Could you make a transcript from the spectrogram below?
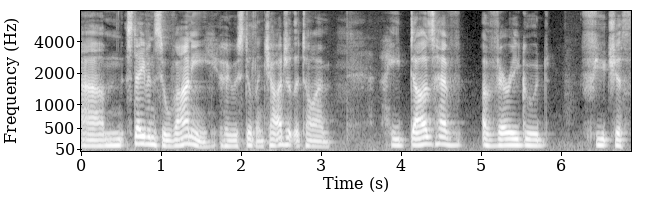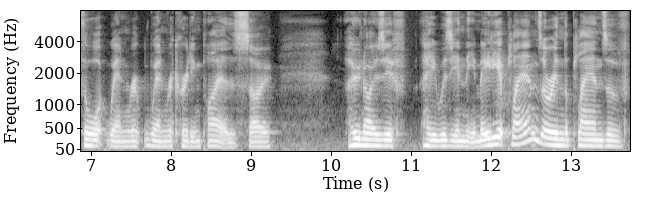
um, Stephen Silvagni, who was still in charge at the time, he does have a very good future thought when re- when recruiting players. So who knows if he was in the immediate plans or in the plans of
